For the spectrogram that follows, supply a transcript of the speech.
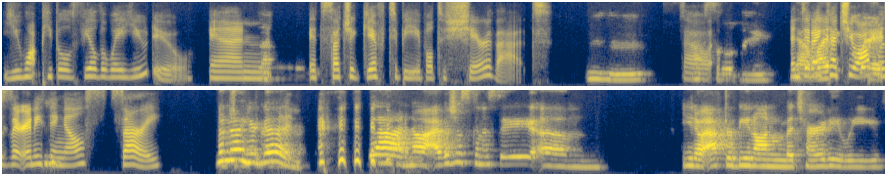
you want people to feel the way you do. And right. it's such a gift to be able to share that. Mm-hmm. So, Absolutely. And yeah, did I cut you off? Was there anything else? Sorry. No, no, you're good. yeah, no, I was just going to say, um, you know, after being on maternity leave,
